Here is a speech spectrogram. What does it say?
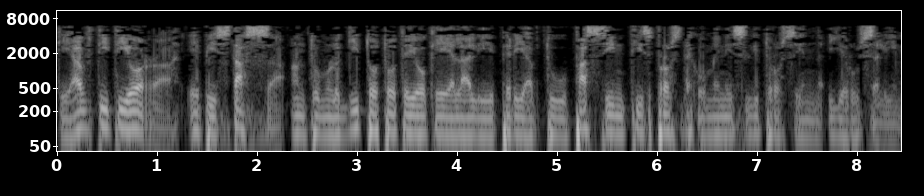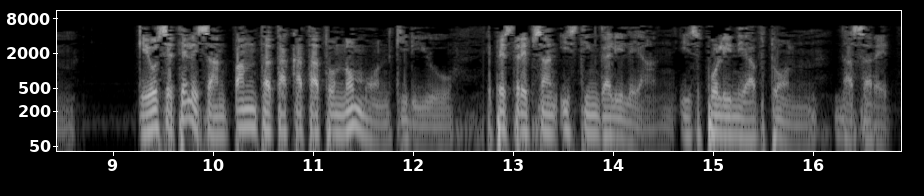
Και αυτή τη ώρα επιστάσα αντομολογήτω τότε ο και ελάλη περί αυτού πάσιν της προσδεχομένης λυτρώσιν Ιερουσαλήμ. Και ως ετέλεσαν πάντα τα κατά των νόμων Κυρίου, επέστρεψαν εις την Γαλιλαίαν, εις πόλην αυτών Νασαρέτ.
